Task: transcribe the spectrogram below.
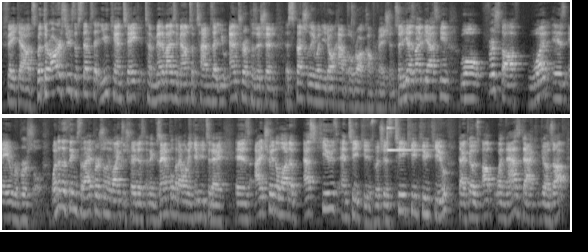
fake outs, but there are a series of steps that you can take to minimize the amount of times that you enter a position, especially when you don't have overall confirmation. So you guys might be asking, well, first off, what is a reversal? One of the things that I personally like to trade is an example that I want to give you today is I trade a lot of SQs and TQs, which is TQQQ that goes up when NASDAQ goes up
